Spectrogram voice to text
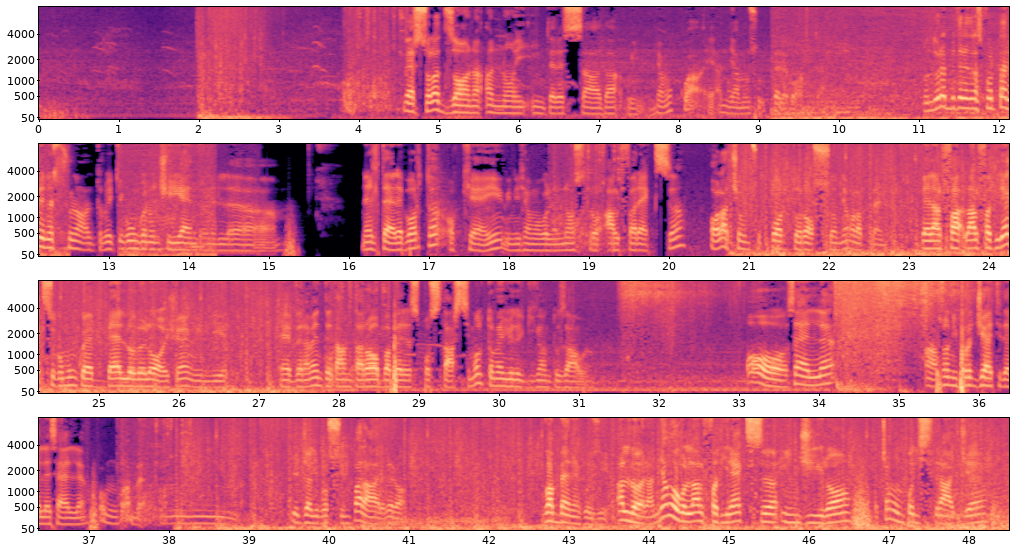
verso la zona a noi interessata. Quindi andiamo qua e andiamo sul teleporter. Non dovrebbe teletrasportare nessun altro perché comunque non ci rientra nel, nel teleport. Ok, quindi siamo con il nostro Alpha Rex. Oh, là c'è un supporto rosso, andiamolo a prendere. Beh, l'Alpha T-Rex comunque è bello veloce, quindi è veramente tanta roba per spostarsi. Molto meglio del Gigantosauro. Oh, selle. Ah, sono i progetti delle selle. Comunque, vabbè. Mm, io già li posso imparare, però. Va bene così. Allora, andiamo con l'Alpha T-Rex in giro. Facciamo un po' di strage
